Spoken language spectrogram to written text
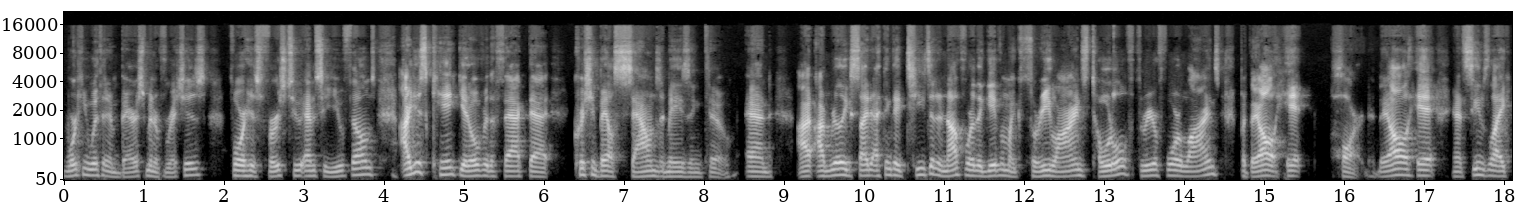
working with an embarrassment of riches for his first two MCU films. I just can't get over the fact that Christian Bale sounds amazing too. And I, am really excited. I think they teased it enough where they gave him like three lines total, three or four lines, but they all hit hard. They all hit, and it seems like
